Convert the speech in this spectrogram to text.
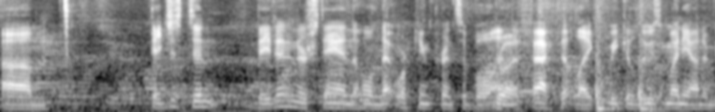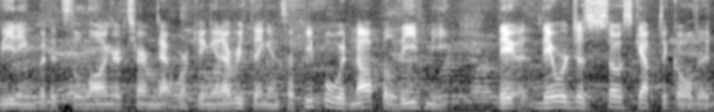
um, they just didn't they didn't understand the whole networking principle and right. the fact that like we could lose money on a meeting, but it's the longer term networking and everything. And so people would not believe me. They they were just so skeptical that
